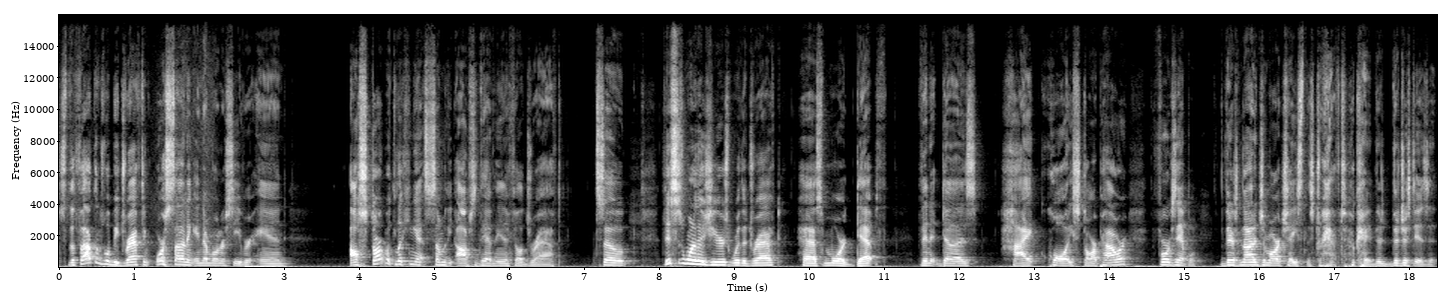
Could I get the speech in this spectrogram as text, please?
So the Falcons will be drafting or signing a number one receiver. And I'll start with looking at some of the options they have in the NFL draft. So this is one of those years where the draft has more depth than it does high quality star power. For example, there's not a Ja'Marr Chase in this draft. Okay, there, there just isn't.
